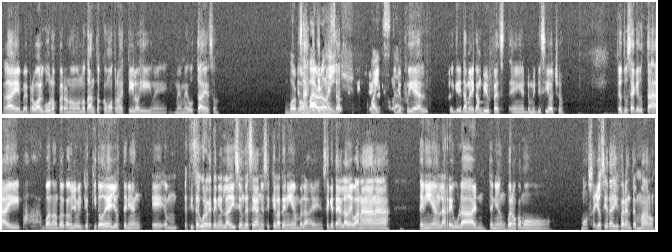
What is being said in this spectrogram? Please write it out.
He, he, probado algunos, pero no, no tantos como otros estilos y me, me, me gusta eso. Bourbon Barrel Age. White Yo fui al, al Great American Beer Fest en el 2018. Tú sabes que tú estás ahí, cuando yo vi el kiosquito de ellos, tenían, eh, em, estoy seguro que tenían la edición de ese año, si es que la tenían, ¿verdad? Eh, sé que tenían la de banana, tenían la regular, tenían, bueno, como, como seis o siete diferentes manos.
